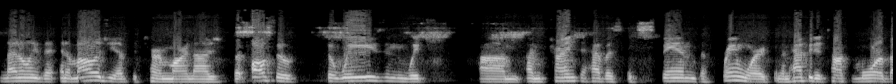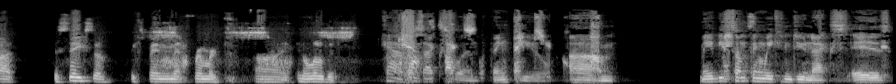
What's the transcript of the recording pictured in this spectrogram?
not only the etymology of the term marronage, but also the ways in which um, I'm trying to have us expand the framework. And I'm happy to talk more about the stakes of expanding that framework uh, in a little bit. Yeah, that's excellent. Thank you. Um, maybe something we can do next is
